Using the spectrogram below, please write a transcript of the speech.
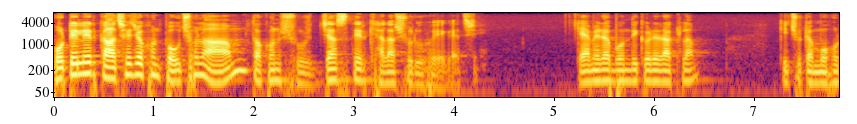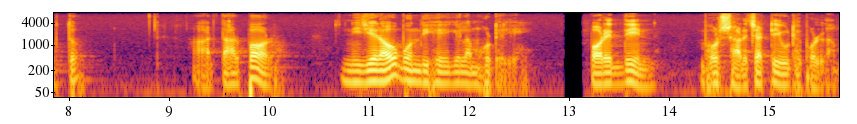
হোটেলের কাছে যখন পৌঁছলাম, তখন সূর্যাস্তের খেলা শুরু হয়ে গেছে। ক্যামেরা বন্দি করে রাখলাম। কিছুটা মুহূর্ত। আর তারপর নিজেরাও বন্দি হয়ে গেলাম হোটেলে। পরের দিন ভোর সাড়ে চারটেয় উঠে পড়লাম।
